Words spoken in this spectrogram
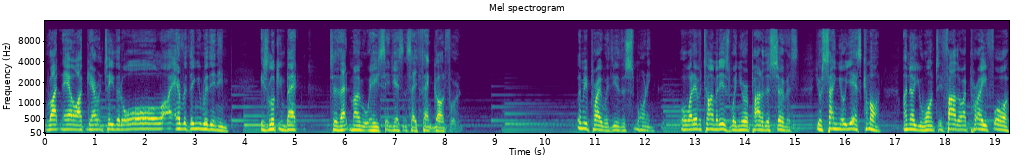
Right now, I guarantee that all, everything within him is looking back to that moment where he said yes and say, Thank God for it. Let me pray with you this morning, or whatever time it is when you're a part of this service. You're saying your yes. Come on. I know you want to. Father, I pray for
